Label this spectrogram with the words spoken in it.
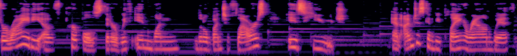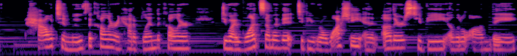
variety of purples that are within one little bunch of flowers is huge. And I'm just going to be playing around with how to move the color and how to blend the color. Do I want some of it to be real washy and others to be a little on the,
